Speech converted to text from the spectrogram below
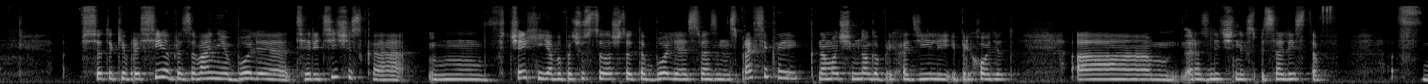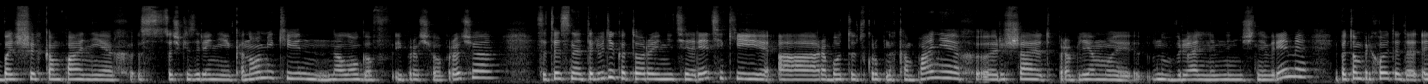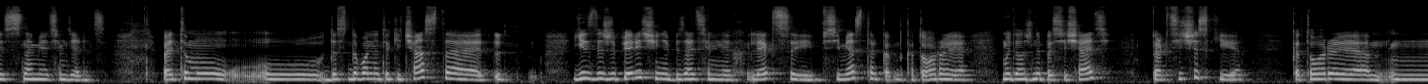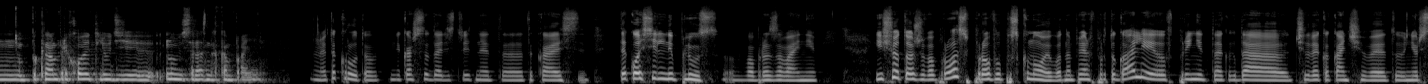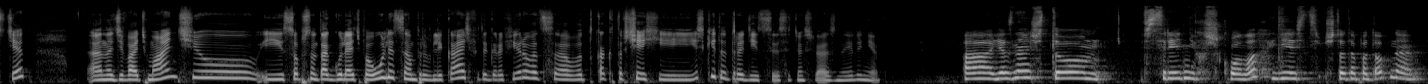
все-таки в России образование более теоретическое. В Чехии я бы почувствовала, что это более связано с практикой. К нам очень много приходили и приходят различных специалистов в больших компаниях с точки зрения экономики, налогов и прочего-прочего. Соответственно, это люди, которые не теоретики, а работают в крупных компаниях, решают проблемы ну, в реальное нынешнее время, и потом приходят это, и с нами этим делятся. Поэтому довольно-таки часто э, есть даже перечень обязательных лекций в семестр, которые мы должны посещать практически которые к нам приходят люди ну, из разных компаний. Это круто. Мне кажется, да, действительно, это такая, такой сильный плюс в образовании. Еще тоже вопрос про выпускной. Вот, например, в Португалии принято, когда человек оканчивает университет, э, надевать мантию и, собственно, так гулять по улицам, привлекать, фотографироваться. Вот как-то в Чехии есть какие-то традиции с этим связаны или нет? А, я знаю, что в средних школах есть что-то подобное.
